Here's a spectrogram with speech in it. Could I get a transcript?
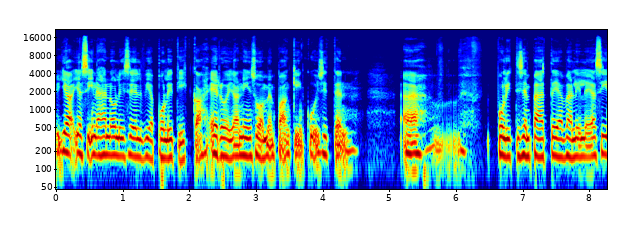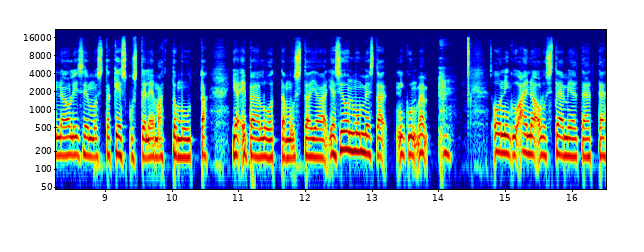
Ja, ja siinähän oli selviä politiikkaeroja niin Suomen Pankin kuin sitten äh, poliittisen päättäjän välillä. Ja siinä oli semmoista keskustelemattomuutta ja epäluottamusta. Ja, ja se on mun mielestä, niin kuin mä olen niin kuin aina ollut sitä mieltä, että,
